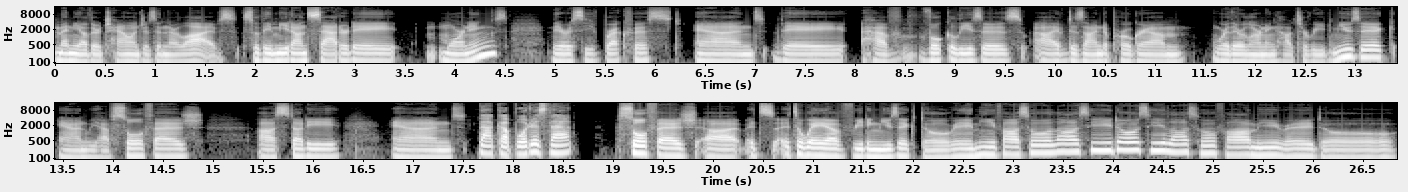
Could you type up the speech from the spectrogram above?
many other challenges in their lives. So they meet on Saturday mornings. They receive breakfast and they have vocalises. I've designed a program where they're learning how to read music, and we have solfege uh, study. And Back up, what is that? solfege uh, it's it's a way of reading music do re mi fa sol la si do si la so fa mi re do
